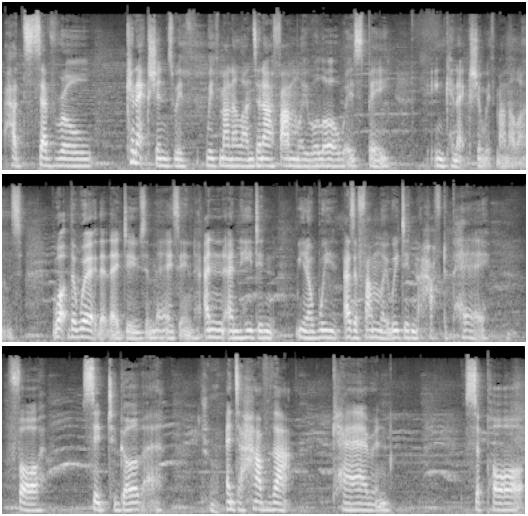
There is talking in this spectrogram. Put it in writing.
had several connections with, with Manorlands, and our family will always be in connection with Manorlands. What the work that they do is amazing, and and he didn't, you know, we as a family we didn't have to pay for Sid to go there, Sure. and to have that care and support,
